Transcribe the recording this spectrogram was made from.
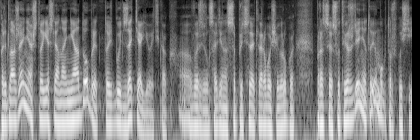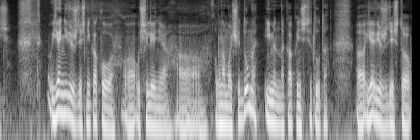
предложение, что если она не одобрит, то есть будет затягивать, как э, выразился один из сопредседателей рабочей группы, процесс утверждения, то ее могут распустить. Я не вижу здесь никакого усиления полномочий Думы, именно как института. Я вижу здесь, что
